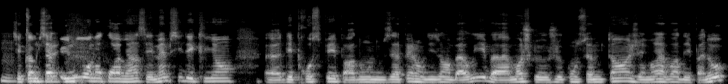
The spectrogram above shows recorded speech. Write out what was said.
Hmm. C'est comme ça que nous, on intervient. C'est même si des clients, euh, des prospects, pardon, nous appellent en disant Bah oui, bah moi, je, je consomme tant, j'aimerais avoir des panneaux.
